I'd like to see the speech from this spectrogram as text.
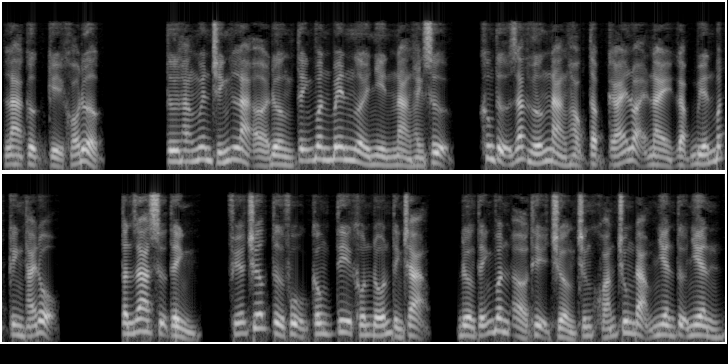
là cực kỳ khó được. Từ hàng nguyên chính là ở đường tĩnh vân bên người nhìn nàng hành sự, không tự giác hướng nàng học tập cái loại này gặp biến bất kinh thái độ. Tần ra sự tình, phía trước từ phụ công ty khốn đốn tình trạng, đường tĩnh vân ở thị trường chứng khoán trung đạm nhiên tự nhiên,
